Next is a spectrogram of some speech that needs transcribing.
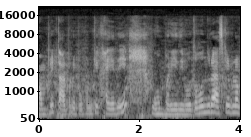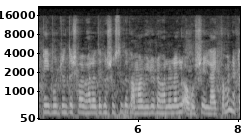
কমপ্লিট তারপরে পোপনকে খাইয়ে দিয়ে ঘুম পাড়িয়ে দেবো। তো বন্ধুরা, আজকের ব্লগটা এই পর্যন্ত। সবাই ভালো থেকো, সুস্থ থেকো। আমার ভিডিওটা ভালো লাগলে অবশ্যই লাইক কমেন্ট একটা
